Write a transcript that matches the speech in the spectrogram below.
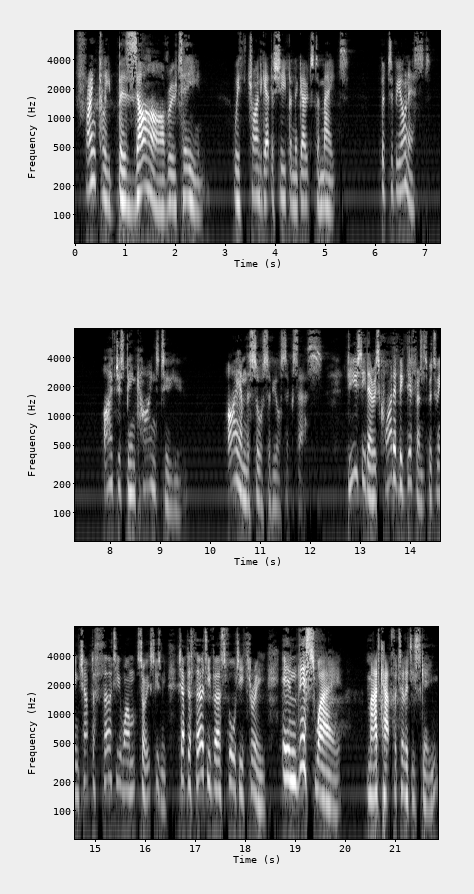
frankly bizarre routine with trying to get the sheep and the goats to mate. But to be honest, I've just been kind to you. I am the source of your success. Do you see there is quite a big difference between chapter 31, sorry, excuse me, chapter 30 verse 43. In this way, madcap fertility scheme,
